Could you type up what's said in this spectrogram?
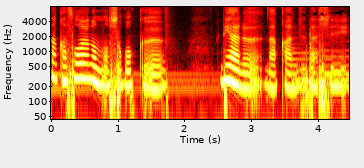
なんかそういうのもすごくリアルな感じだし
